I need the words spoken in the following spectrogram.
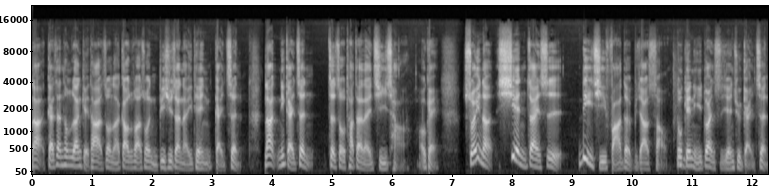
那改善通知单给他的时候呢，告诉他说你必须在哪一天改正。那你改正这时候他再来稽查，OK？所以呢，现在是立即罚的比较少，多给你一段时间去改正。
